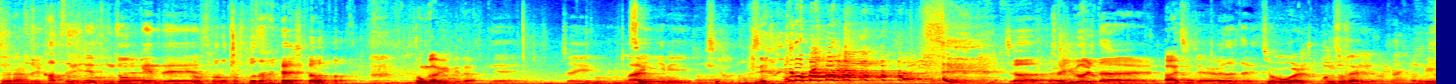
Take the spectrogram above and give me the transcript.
저랑 저희 같은 이제 동종업계인데 서로 돕고 살아야죠. 동갑입니다. 네. 저희 말- 생일이 저, 저 6월달 아 진짜요? 몇월 달이세요? 저 5월 황소자리요. 아, 형님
